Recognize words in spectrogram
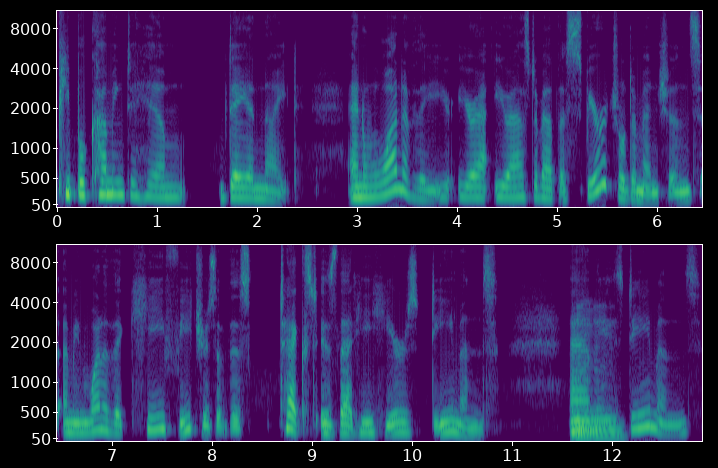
people coming to him day and night. And one of the you you asked about the spiritual dimensions. I mean, one of the key features of this text is that he hears demons, and mm-hmm. these demons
